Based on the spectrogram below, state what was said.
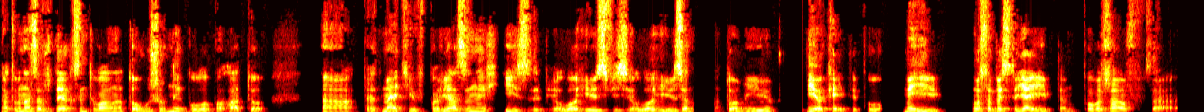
От вона завжди акцентувала на тому, що в них було багато а, предметів, пов'язаних із біологією, з фізіологією, з анатомією. І окей, типу, ми особисто я її там поважав за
